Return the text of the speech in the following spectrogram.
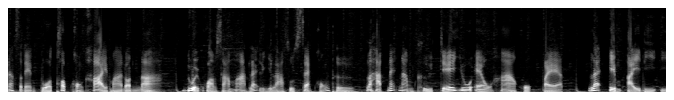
นักแสดงตัวท็อปของค่ายมาดอนน่าด้วยความสามารถและลีลาสุดแซ่บของเธอ รหัสแนะนำคือ JUL 568และ MIDE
